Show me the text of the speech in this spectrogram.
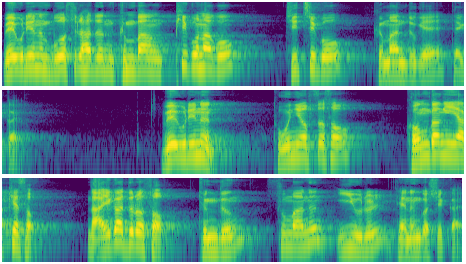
왜 우리는 무엇을 하든 금방 피곤하고 지치고 그만두게 될까요? 왜 우리는 돈이 없어서 건강이 약해서 나이가 들어서 등등 수많은 이유를 대는 것일까요?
